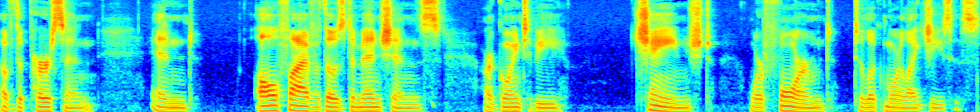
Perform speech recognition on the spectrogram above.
of the person. And all five of those dimensions are going to be changed or formed to look more like Jesus.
